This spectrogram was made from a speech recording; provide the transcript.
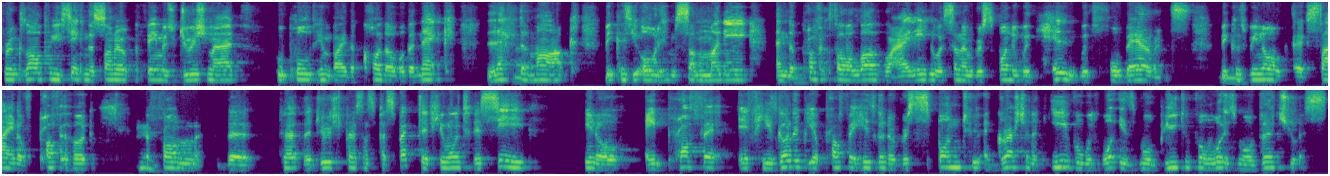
For example, you see it in the scenario of the famous Jewish man who pulled him by the collar or the neck, left a mark because he owed him some money. And the Prophet ﷺ responded with hilm, with forbearance, because we know a sign of prophethood hmm. from the the Jewish person's perspective, he wanted to see, you know, a prophet. If he's going to be a prophet, he's going to respond to aggression and evil with what is more beautiful, what is more virtuous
